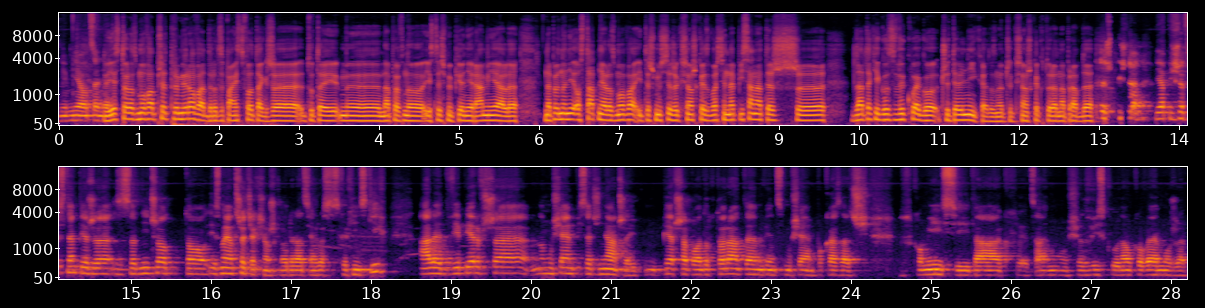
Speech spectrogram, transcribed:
nie. No jest to rozmowa przedpremierowa, drodzy Państwo, także tutaj my na pewno jesteśmy pionierami, ale na pewno nie ostatnia rozmowa i też myślę, że książka jest właśnie napisana też e, dla takiego zwykłego czytelnika, to znaczy książka, która naprawdę... Też piszę, ja piszę wstępie, że zasadniczo to jest moja trzecia książka o relacjach rosyjsko-chińskich, ale dwie pierwsze no, musiałem pisać inaczej. Pierwsza była doktoratem, więc musiałem pokazać komisji, tak, całemu środowisku naukowemu, że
